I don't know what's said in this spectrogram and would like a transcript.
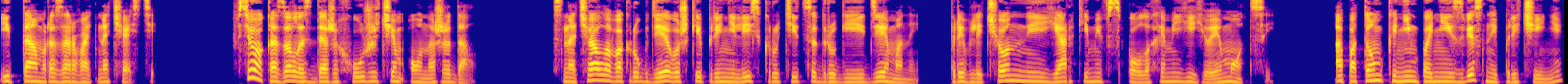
и там разорвать на части. Все оказалось даже хуже, чем он ожидал. Сначала вокруг девушки принялись крутиться другие демоны, привлеченные яркими всполохами ее эмоций. А потом к ним по неизвестной причине,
